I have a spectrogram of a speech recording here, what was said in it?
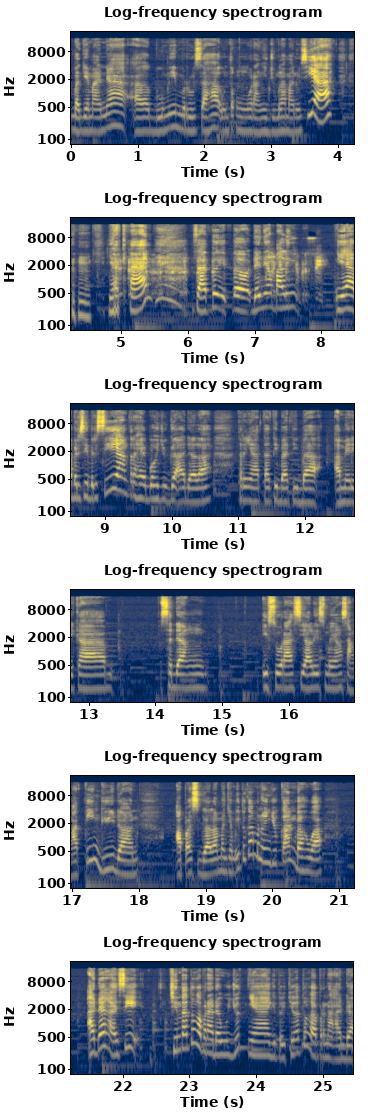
bagaimana eh, bumi berusaha untuk mengurangi jumlah manusia. Ya kan? Satu itu. Dan yang paling Iya bersih-bersih. Yang terheboh juga adalah ternyata tiba-tiba Amerika sedang isu rasialisme yang sangat tinggi dan apa segala macam. Itu kan menunjukkan bahwa ada nggak sih cinta tuh nggak pernah ada wujudnya gitu. Cinta tuh nggak pernah ada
